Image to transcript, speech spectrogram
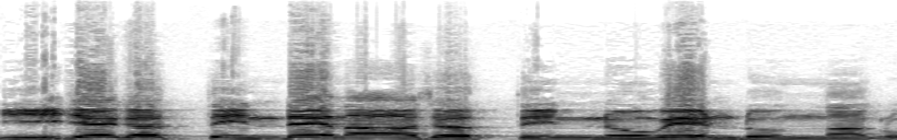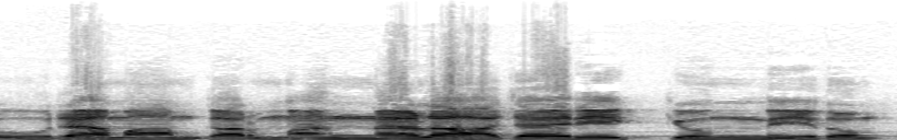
ഈ ജഗത്തിന്റെ നാശത്തിനു വേണ്ടുന്ന ക്രൂരമാം കർമ്മങ്ങളാചരിക്കുന്നിതും.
